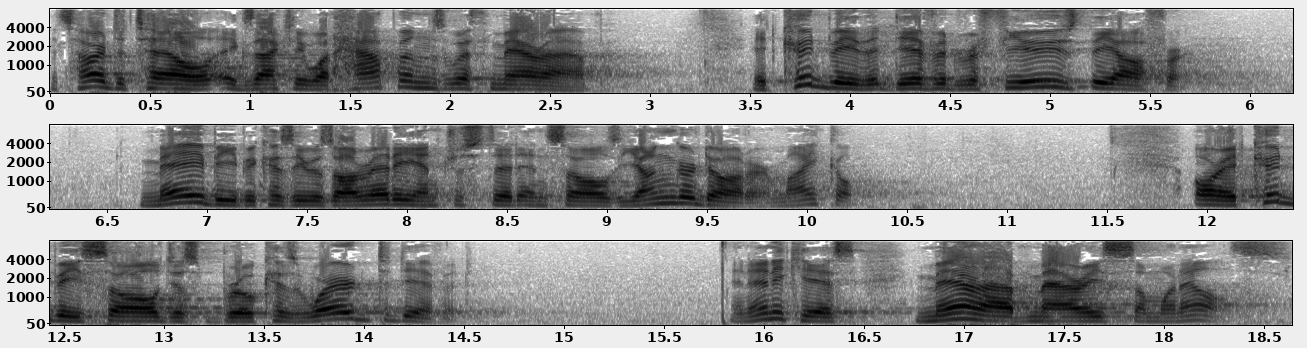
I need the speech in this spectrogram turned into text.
It's hard to tell exactly what happens with Merab. It could be that David refused the offer, maybe because he was already interested in Saul's younger daughter, Michal. Or it could be Saul just broke his word to David. In any case, Merab marries someone else.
